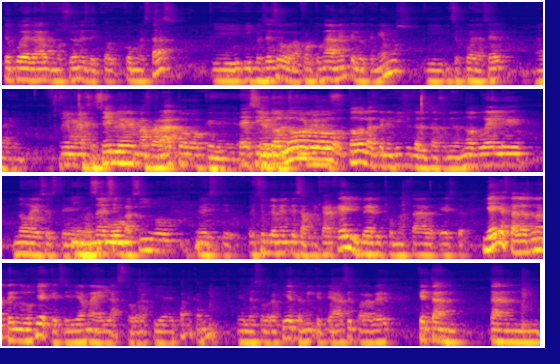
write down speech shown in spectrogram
te puede dar nociones de cómo estás y, y, pues eso afortunadamente lo tenemos y, se puede hacer a la gente. Sí, muy accesible, más barato que... Es sin dolor, todos los beneficios del ultrasonido. No duele, no es, este, invasivo. No es invasivo, este, pues simplemente es aplicar gel y ver cómo está esto. Y hay hasta la nueva tecnología que se llama elastografía hepática, ¿no? Elastografía también que te hace para ver qué tan, tan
